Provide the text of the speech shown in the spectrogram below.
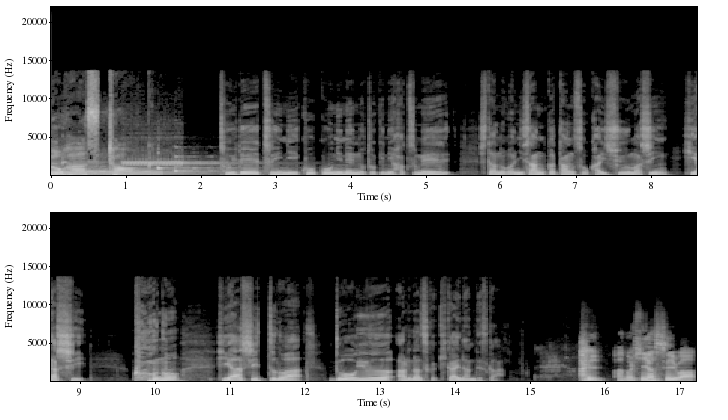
ロハストそれでついに高校2年の時に発明したのが二酸化炭素回収マシン冷やしこの冷やしっていうのはどういうあれなんですか？機械なんですか？はい、あのヒヤッシーは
